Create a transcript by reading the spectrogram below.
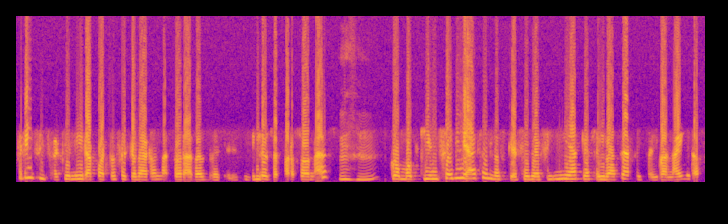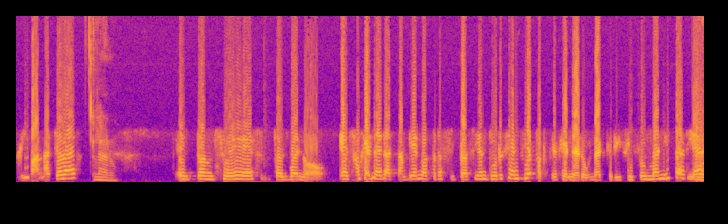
crisis. Aquí en Irapuato se quedaron atoradas de, miles de personas, como 15 días en los que se definía qué se iba a hacer, si se iban a ir o se iban a quedar. Claro. Entonces, pues bueno, eso genera también otra situación de urgencia porque genera una crisis humanitaria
